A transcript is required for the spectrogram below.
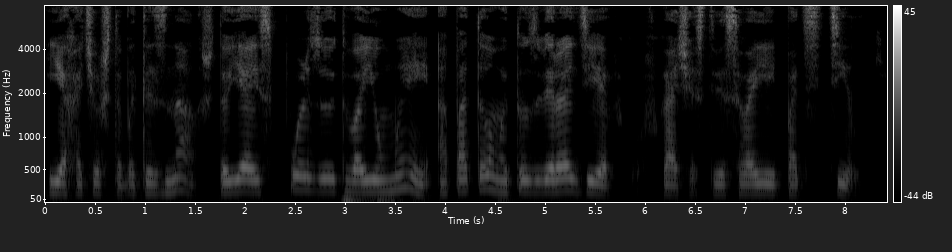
я хочу, чтобы ты знал, что я использую твою Мэй, а потом эту зверодевку в качестве своей подстилки.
